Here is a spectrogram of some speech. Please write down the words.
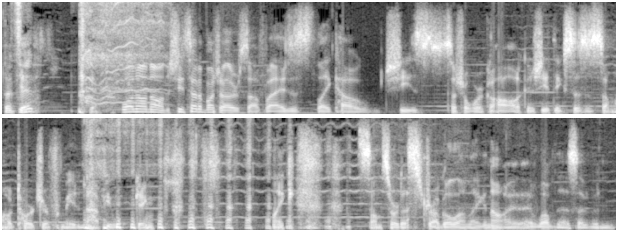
That's it? well, no, no. She said a bunch of other stuff, but I just like how she's such a workaholic and she thinks this is somehow torture for me to not be working. like some sort of struggle. I'm like, no, I, I love this. I've been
